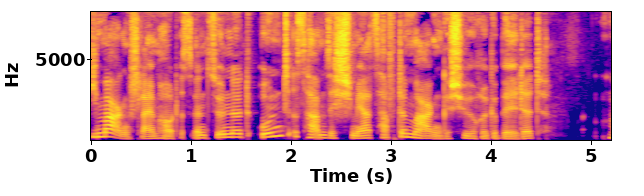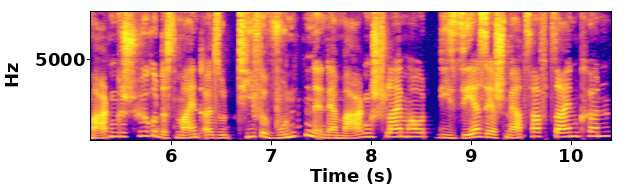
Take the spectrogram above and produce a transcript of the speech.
Die Magenschleimhaut ist entzündet und es haben sich schmerzhafte Magengeschwüre gebildet. Magengeschwüre, das meint also tiefe Wunden in der Magenschleimhaut, die sehr, sehr schmerzhaft sein können.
